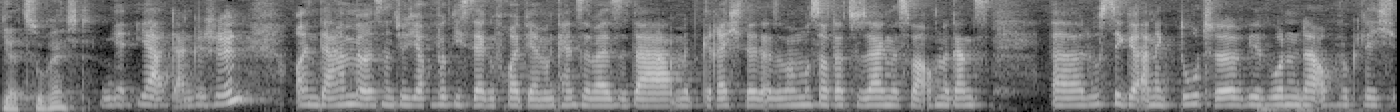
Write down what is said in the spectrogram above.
ja, zu Recht. Ja, ja, danke schön. Und da haben wir uns natürlich auch wirklich sehr gefreut. Wir haben in keinster Weise damit gerechnet. Also man muss auch dazu sagen, das war auch eine ganz äh, lustige Anekdote. Wir wurden da auch wirklich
